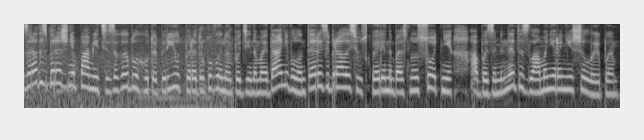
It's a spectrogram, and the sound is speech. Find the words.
Заради збереження пам'яті загиблих у той період перед роковиною подій на Майдані волонтери зібралися у сквері Небесної Сотні, аби замінити зламані раніше липи.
